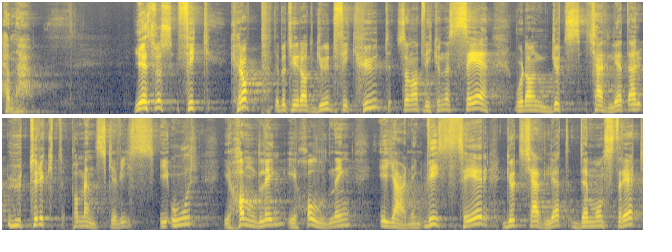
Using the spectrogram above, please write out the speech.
henne. Jesus fikk kropp. Det betyr at Gud fikk hud, sånn at vi kunne se hvordan Guds kjærlighet er uttrykt på menneskevis. I ord, i handling, i holdning, i gjerning. Vi ser Guds kjærlighet demonstrert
